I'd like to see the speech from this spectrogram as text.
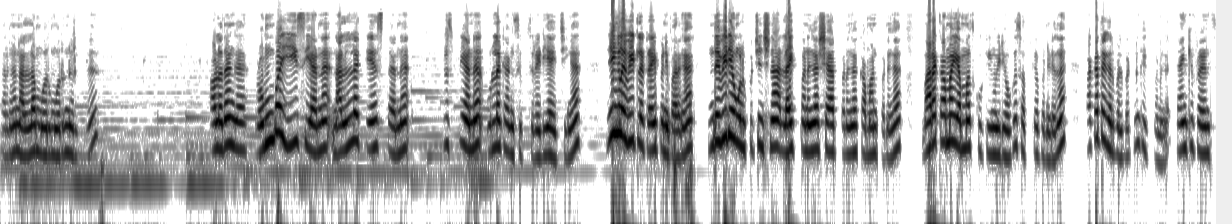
பாருங்க நல்லா மொறு மொறுன்னு இருக்கு. அவ்வளோதாங்க. ரொம்ப ஈஸியான நல்ல டேஸ்டான கிறிஸ்பியான உருளைக்கிழங்கு சிப்ஸ் ரெடி ஆயிடுச்சிங்க. நீங்களும் வீட்டில் ட்ரை பண்ணி பாருங்கள் இந்த வீடியோ உங்களுக்கு பிடிச்சிருந்துச்சுன்னா லைக் பண்ணுங்கள் ஷேர் பண்ணுங்கள் கமெண்ட் பண்ணுங்கள் மறக்காமல் எம்எஸ் குக்கிங் வீடியோவுக்கு சப்ஸ்கிரைப் பண்ணிவிடுங்க பக்கத்தில் இருக்கிற பெல் பட்டன் கிளிக் பண்ணுங்கள் தேங்க்யூ ஃப்ரெண்ட்ஸ்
